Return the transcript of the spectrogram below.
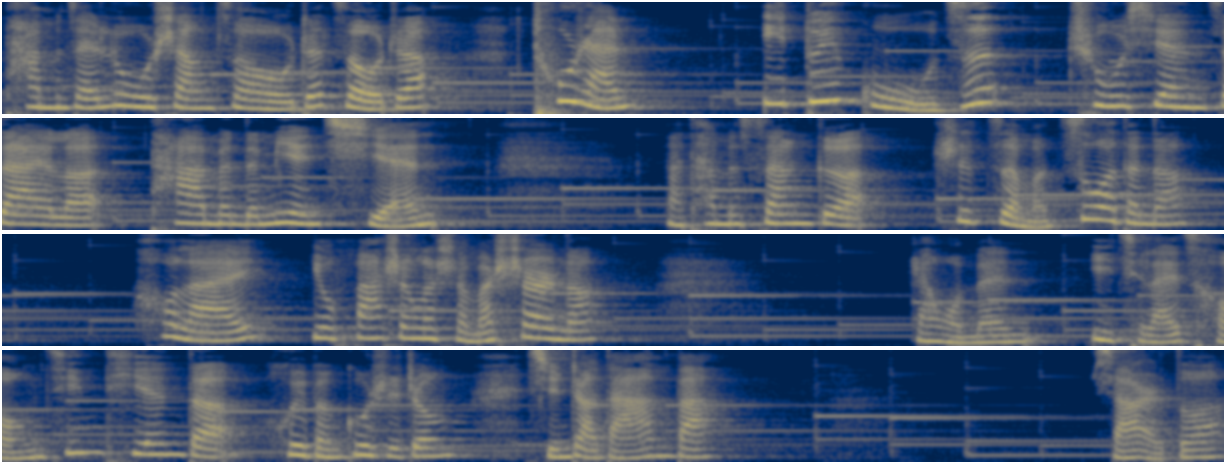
他们在路上走着走着，突然，一堆谷子出现在了他们的面前。那他们三个是怎么做的呢？后来。又发生了什么事儿呢？让我们一起来从今天的绘本故事中寻找答案吧。小耳朵，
